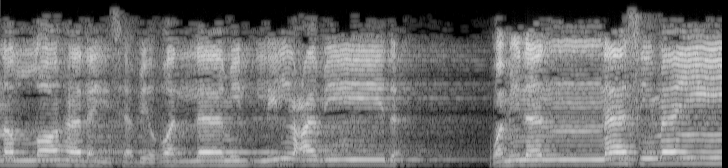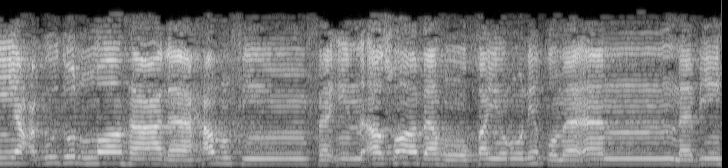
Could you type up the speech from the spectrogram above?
وان الله ليس بظلام للعبيد ومن الناس من يعبد الله على حرف فان اصابه خير اطمأن به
